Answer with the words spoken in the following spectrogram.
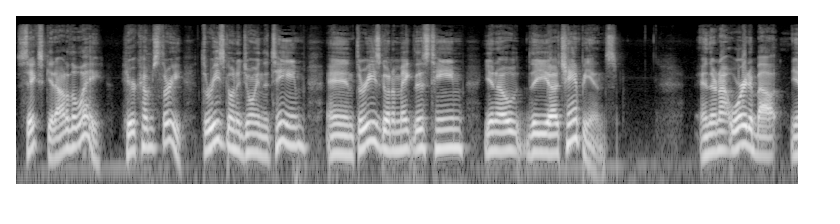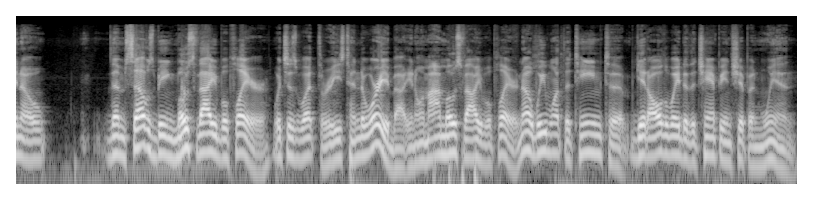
six, get out of the way. Here comes three. Three's going to join the team, and three's going to make this team, you know, the uh, champions. And they're not worried about, you know, themselves being most valuable player, which is what threes tend to worry about. You know, am I most valuable player? No, we want the team to get all the way to the championship and win.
